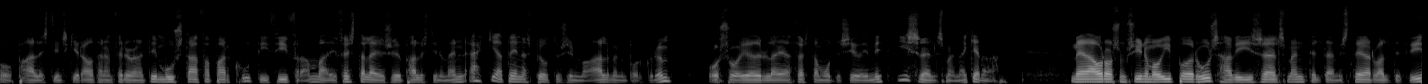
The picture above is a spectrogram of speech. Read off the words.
og palestínskir áþæran fyrirvænandi Mustafa Barghouti því fram að í fyrsta lagi séu palestínumenn ekki að beina spjótu sínum á almennum borgurum og svo í öðru lagi að þörftamóti séu í mitt Ísraelsmenn að gera það. Með árásum sínum á Íbóðarhús hafi Ísraelsmenn til dæmis þegar valdið því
